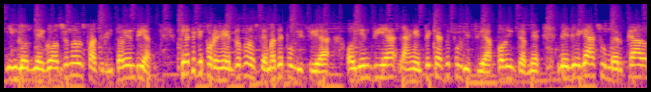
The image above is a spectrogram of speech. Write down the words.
y los negocios nos facilita hoy en día. Fíjate que, por ejemplo, con los temas de publicidad, hoy en día la gente que hace publicidad por Internet le llega a su mercado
